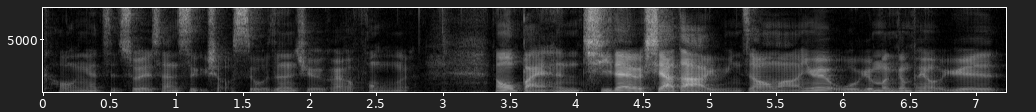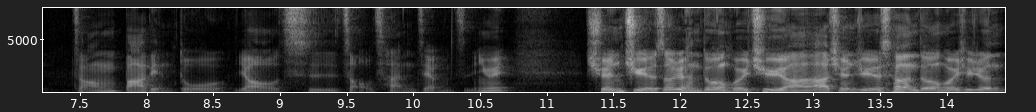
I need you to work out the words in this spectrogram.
靠，我应该只睡了三四个小时，我真的觉得快要疯了。然后我本来很期待下大雨，你知道吗？因为我原本跟朋友约早上八点多要吃早餐这样子，因为选举的时候就很多人回去啊，啊，选举的时候很多人回去就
